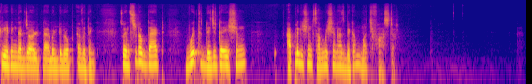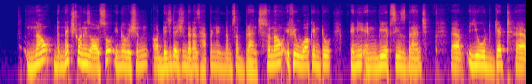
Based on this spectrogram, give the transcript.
creating that joint liability group, everything. So instead of that, with digitization, application submission has become much faster. Now, the next one is also innovation or digitization that has happened in terms of branch. So now if you walk into any NBFC's branch, uh, you would get uh, uh,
